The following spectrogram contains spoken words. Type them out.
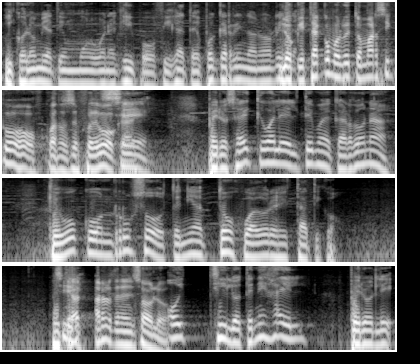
Y Colombia tiene un muy buen equipo. Fíjate, después que rinda o no rinda. Lo que está como el Beto Márcico cuando se fue de Boca. Sí. ¿eh? Pero ¿sabés qué vale el tema de Cardona? Que vos con Russo tenía dos jugadores estáticos. Sí, ahora lo tenés solo. Hoy sí lo tenés a él, pero le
